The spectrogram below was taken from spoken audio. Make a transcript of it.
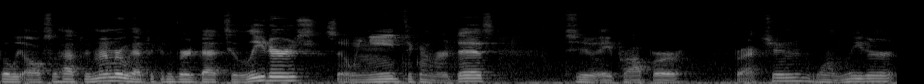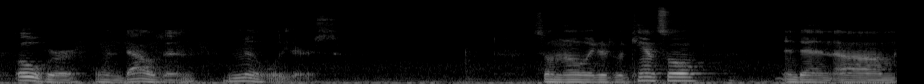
But we also have to remember we have to convert that to liters. So we need to convert this to a proper fraction, 1 liter over 1,000 milliliters. So milliliters would cancel. And then um,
